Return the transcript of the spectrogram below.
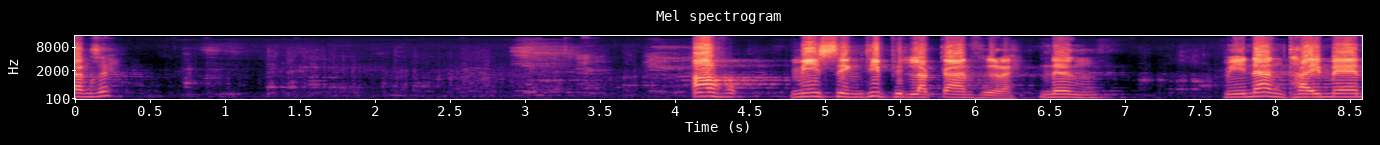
ดังๆสิเอามีสิ่งที่ผิดหลักการคืออะไรหนึ่งมีนั่งไทยแมน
